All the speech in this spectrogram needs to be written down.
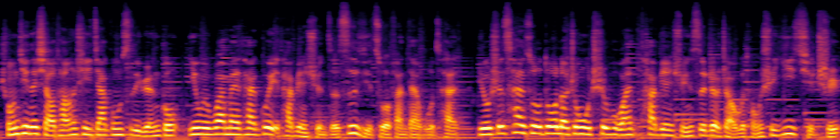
重庆的小唐是一家公司的员工，因为外卖太贵，他便选择自己做饭带午餐。有时菜做多了，中午吃不完，他便寻思着找个同事一起吃，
